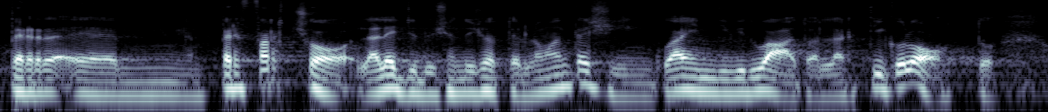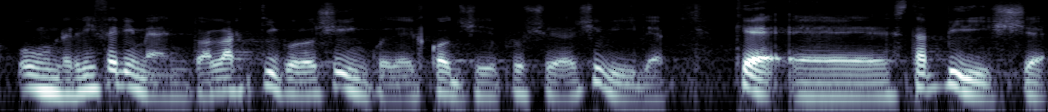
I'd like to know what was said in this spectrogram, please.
Per, ehm, per, far ciò la legge 218 del 95 ha individuato all'articolo 8 un riferimento all'articolo 5 del codice di procedura civile che eh, stabilisce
